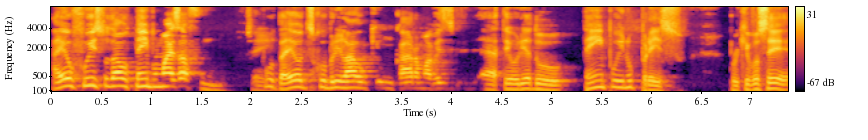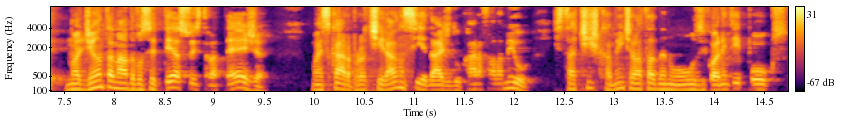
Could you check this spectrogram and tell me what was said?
Aí eu fui estudar o tempo mais a fundo. sim. Puta, aí eu descobri lá que um cara uma vez é a teoria do tempo e no preço. Porque você não adianta nada você ter a sua estratégia, mas cara, pra tirar a ansiedade do cara, fala, meu, estatisticamente ela tá dando 11,40 e poucos,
